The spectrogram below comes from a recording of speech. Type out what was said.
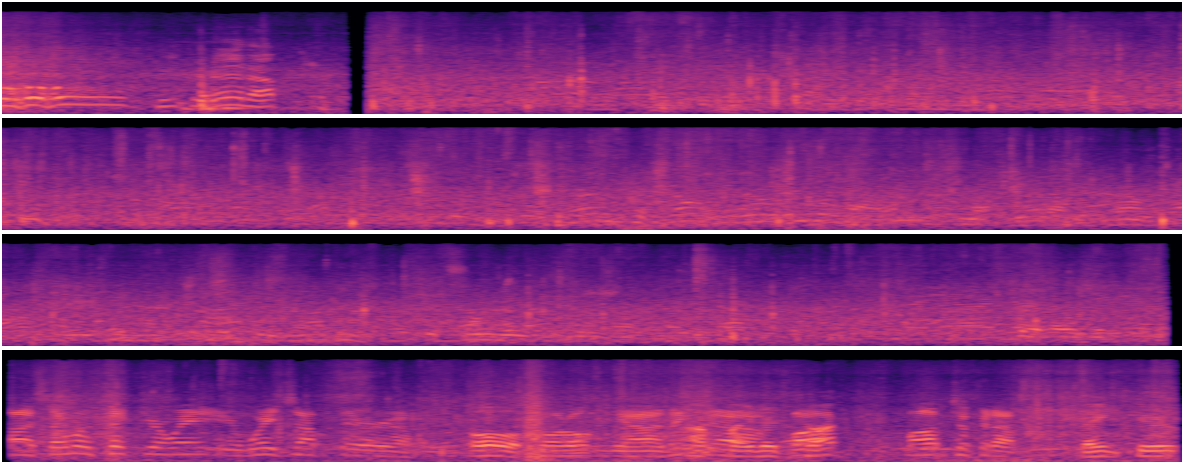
Oh, keep your head up. Uh, someone picked your weight, your weights up there. Uh, Oh, photo. Yeah, I think Up by uh, the Bob, Bob took it up. thank you.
